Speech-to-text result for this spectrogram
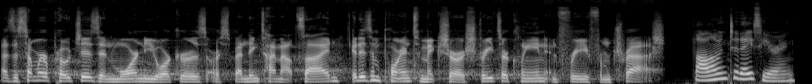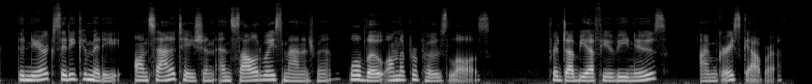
As the summer approaches and more New Yorkers are spending time outside, it is important to make sure our streets are clean and free from trash. Following today's hearing, the New York City Committee on Sanitation and Solid Waste Management will vote on the proposed laws. For WFUV News, I'm Grace Galbraith.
